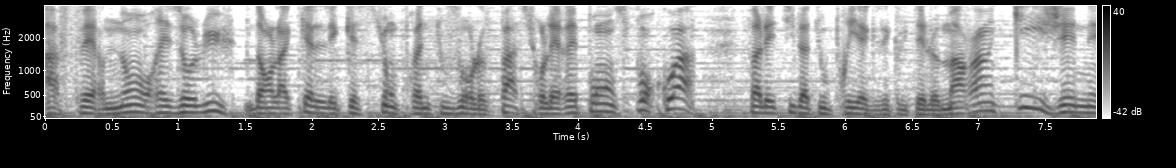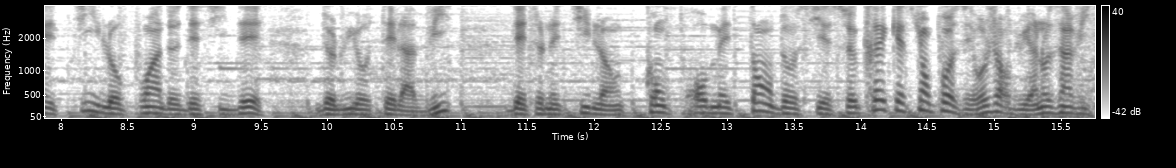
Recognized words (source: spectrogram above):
Affaire non résolue dans laquelle les questions prennent toujours le pas sur les réponses. Pourquoi fallait-il à tout prix exécuter le marin? Qui gênait-il au point de décider de lui ôter la vie? Détenait-il un compromettant dossier secret Question posée aujourd'hui à nos invités.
